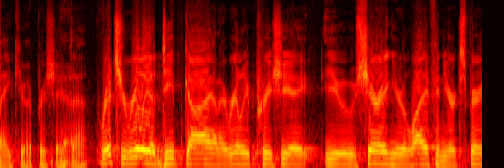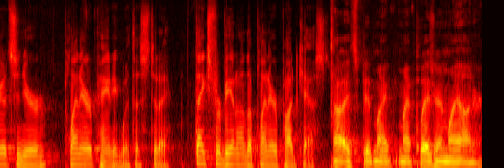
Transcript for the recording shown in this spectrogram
Thank you, I appreciate Yeah. that. Rich, you're really a deep guy, and I really appreciate you sharing your life and your experience and your plein air painting with us today. Thanks for being on the Plein Air Podcast. Uh, it's been my, my pleasure and my honor.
